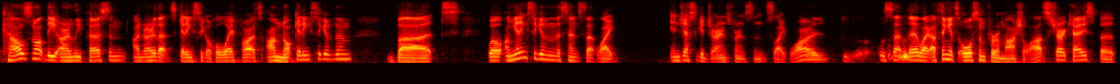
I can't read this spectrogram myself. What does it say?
Carl's not the only person I know that's getting sick of hallway fights. I'm not getting sick of them, but well, I'm getting sick of them in the sense that like in Jessica Jones, for instance, like why was that there? Like I think it's awesome for a martial arts showcase, but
